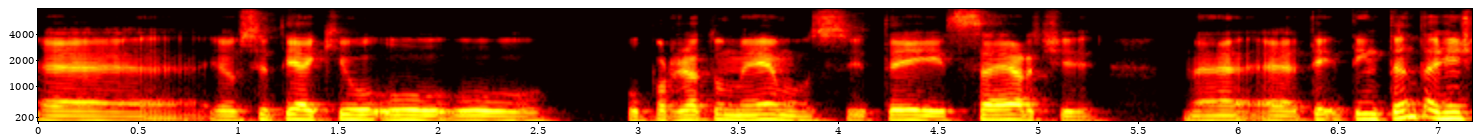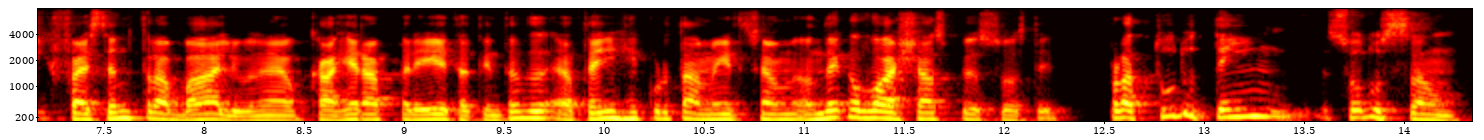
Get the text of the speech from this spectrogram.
É, eu citei aqui o, o, o, projeto Memo, citei CERT, né? É, tem, tem, tanta gente que faz tanto trabalho, né? Carreira Preta, tem tanto, até em recrutamento, assim, onde é que eu vou achar as pessoas? Para tudo tem solução.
